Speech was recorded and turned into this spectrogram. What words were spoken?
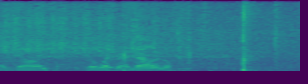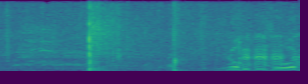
Agawan. Gawas na agawan no. Look, sud.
